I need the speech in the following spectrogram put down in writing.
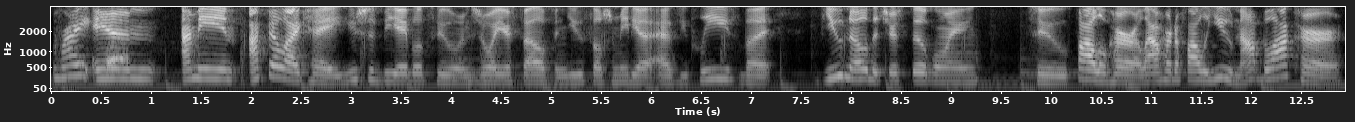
Right. And I mean, I feel like, hey, you should be able to enjoy yourself and use social media as you please. But if you know that you're still going to follow her, allow her to follow you, not block her,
